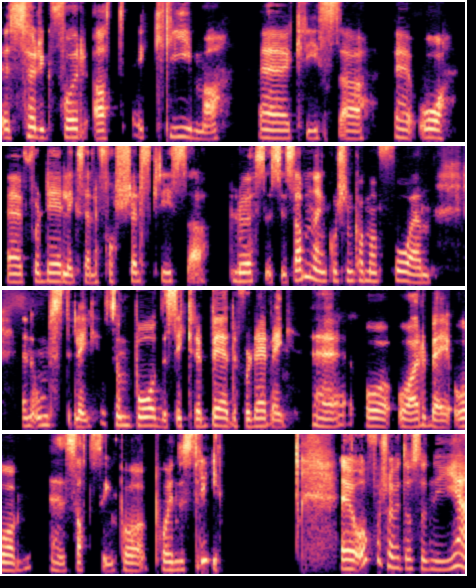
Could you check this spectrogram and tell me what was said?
eh, sørge for at klimakrisa eh, og eh, fordelings- eller forskjellskrisa løses i sammenheng? Hvordan kan man få en, en omstilling som både sikrer bedre fordeling eh, og, og, arbeid og eh, satsing på, på industri? Og for så vidt også nye,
